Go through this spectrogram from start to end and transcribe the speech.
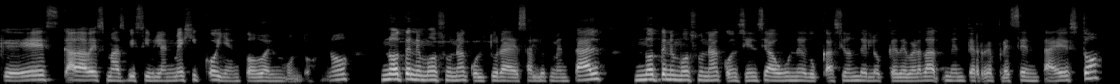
que es cada vez más visible en México y en todo el mundo, ¿no? No tenemos una cultura de salud mental, no tenemos una conciencia o una educación de lo que de verdadmente representa esto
